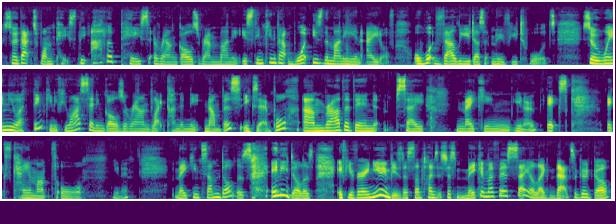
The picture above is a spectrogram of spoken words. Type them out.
So that's one piece. The other piece around goals around money is thinking about what is the money in aid of, or what value does it move you towards. So when you are thinking, if you are setting goals around like kind of neat numbers, example, um, rather than say making you know x xk a month or you know making some dollars, any dollars. If you're very new in business, sometimes it's just making my first sale. Like that's a good goal.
